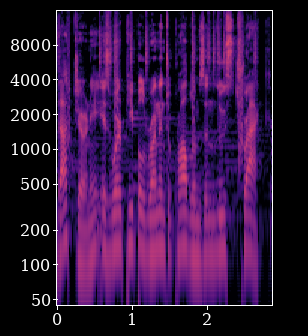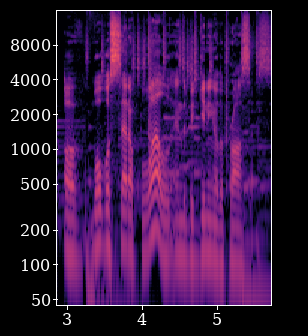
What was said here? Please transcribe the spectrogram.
that journey, is where people run into problems and lose track of what was set up well in the beginning of the process.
